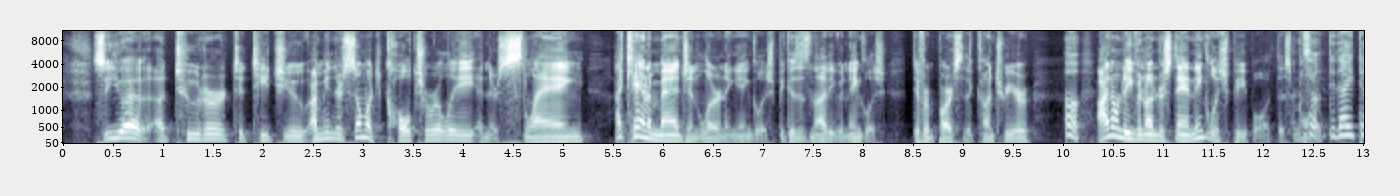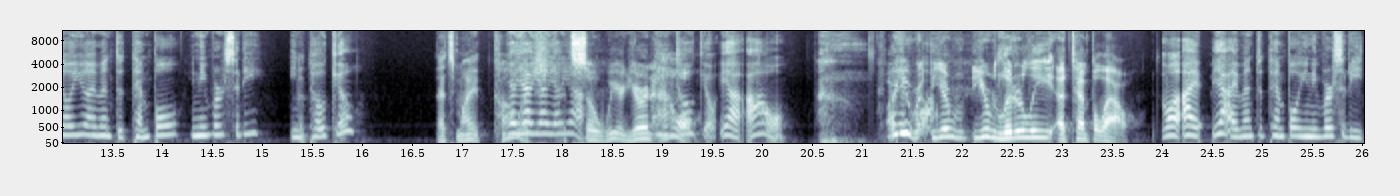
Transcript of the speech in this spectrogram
so you have a tutor to teach you. I mean, there's so much culturally and there's slang. I can't imagine learning English because it's not even English. Different parts of the country are. Oh. I don't even understand English people at this point. So did I tell you I went to Temple University in Tokyo? That's my college. yeah, yeah, yeah, That's yeah. so weird. You're an In owl. Tokyo, yeah, owl. Are you? You're you're literally a temple owl. Well, I yeah, I went to Temple University,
